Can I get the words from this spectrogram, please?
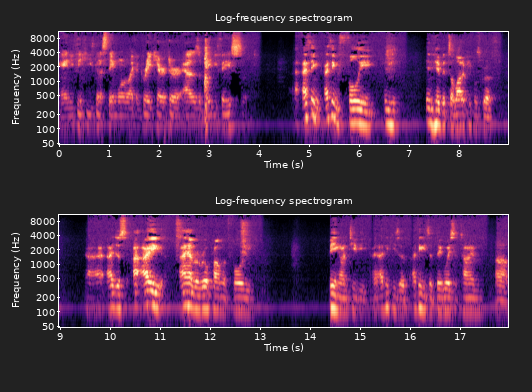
and you think he's going to stay more like a great character as a baby face? I- think I think Foley in, inhibits a lot of people's growth. I, I just I, I have a real problem with Foley being on TV. I, I think he's a I think he's a big waste of time. Um,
